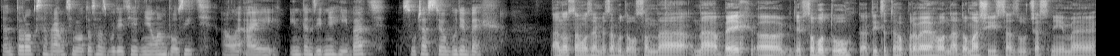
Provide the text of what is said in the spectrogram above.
Tento rok sa v rámci Motosas budete nielen voziť, ale aj intenzívne hýbať. Súčasťou bude beh. Áno, samozrejme, zabudol som na, na beh, e, kde v sobotu, teda 31. na Domaši sa zúčastníme e,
